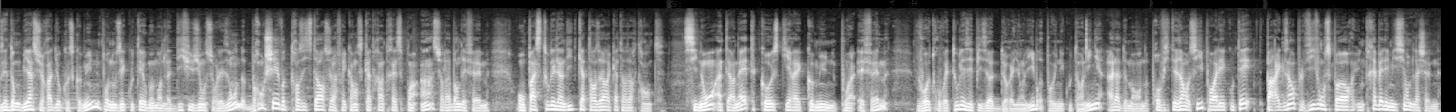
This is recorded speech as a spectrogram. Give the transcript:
Vous êtes donc bien sur Radio Cause Commune pour nous écouter au moment de la diffusion sur les ondes. Branchez votre transistor sur la fréquence 93.1 sur la bande FM. On passe tous les lundis de 14h à 14h30. Sinon, internet cause-commune.fm vous retrouverez tous les épisodes de Rayon Libre pour une écoute en ligne à la demande. Profitez-en aussi pour aller écouter, par exemple, Vivons Sport, une très belle émission de la chaîne.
